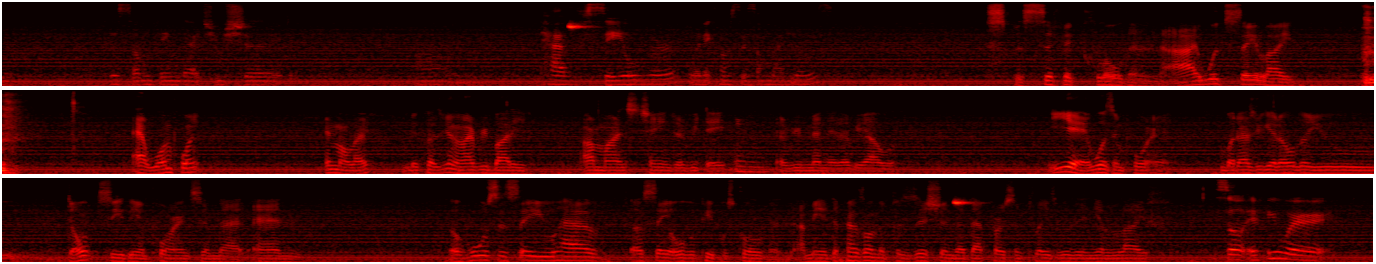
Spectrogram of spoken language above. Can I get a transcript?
is something that you should um, have say over when it comes to somebody else? Specific clothing. I would say like at one point in my life because you know everybody our minds change every day, Mm-hmm. every minute, every hour. Yeah, it was important. But as you get older, you don't see the importance in that and who's to say you have a say over people's clothing? I mean, it depends on the position that that person plays within your life. So if you were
